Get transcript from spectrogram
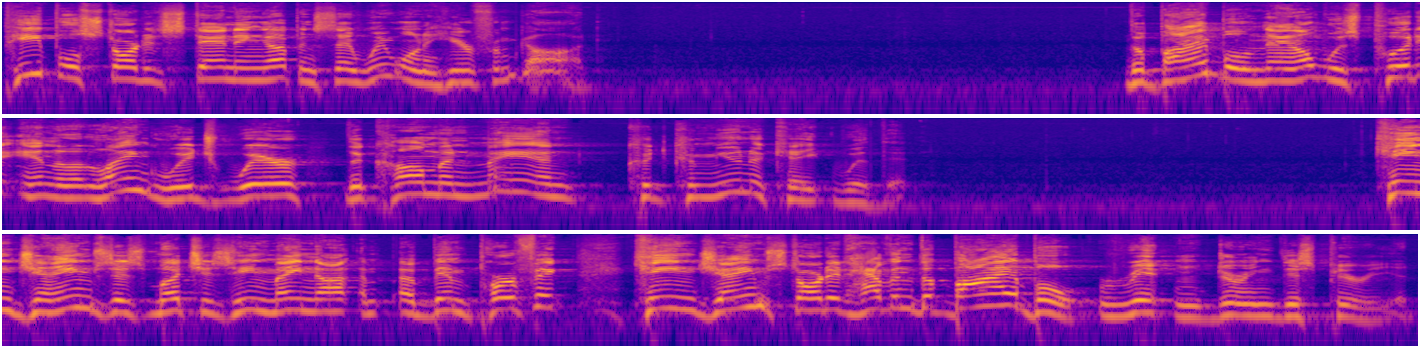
People started standing up and saying, We want to hear from God. The Bible now was put in a language where the common man could communicate with it. King James, as much as he may not have been perfect, King James started having the Bible written during this period.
